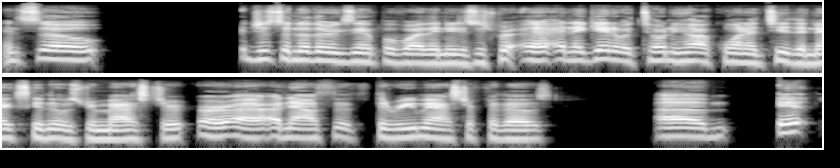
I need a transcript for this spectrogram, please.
and so just another example of why they need to switch. uh, And again, with Tony Hawk One and Two, the next game that was remastered or uh, announced that's the remaster for those, um, it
